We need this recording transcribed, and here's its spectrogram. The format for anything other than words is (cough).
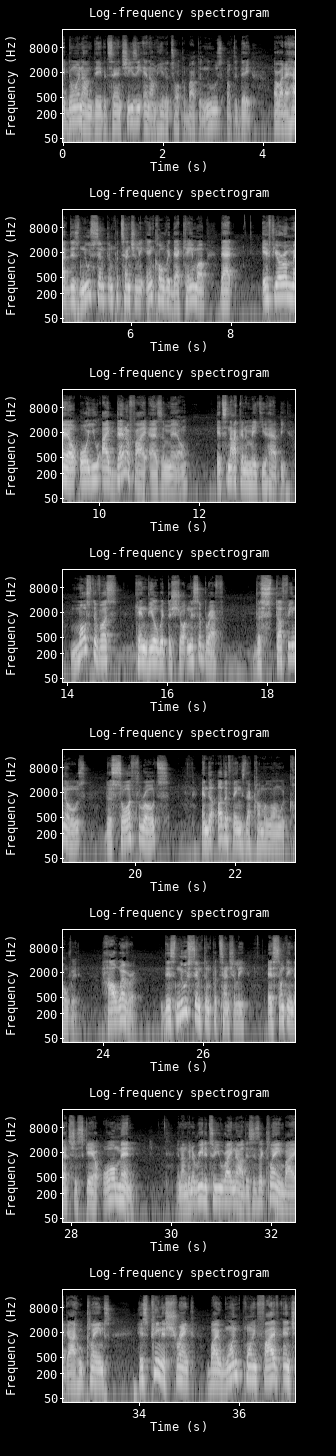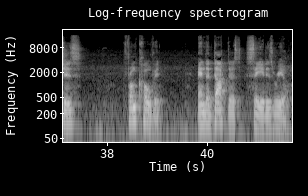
I'm David Sancheezy, and I'm here to talk about the news of the day. All right, I have this new symptom potentially in COVID that came up that if you're a male or you identify as a male, it's not going to make you happy. Most of us can deal with the shortness of breath, the stuffy nose, the sore throats, and the other things that come along with COVID. However, this new symptom potentially is something that should scare all men. And I'm going to read it to you right now. This is a claim by a guy who claims his penis shrank by 1.5 inches from COVID, and the doctors say it is real.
